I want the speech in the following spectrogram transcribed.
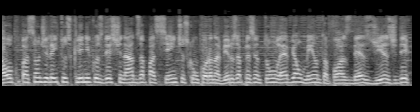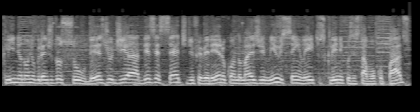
A ocupação de leitos clínicos destinados a pacientes com coronavírus apresentou um leve aumento após 10 dias de declínio no Rio Grande do Sul. Desde o dia 17 de fevereiro, quando mais de 1.100 leitos clínicos estavam ocupados,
